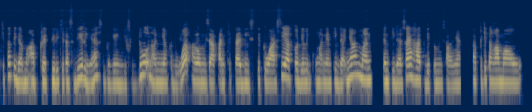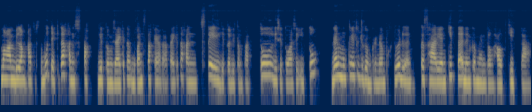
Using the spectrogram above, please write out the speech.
kita tidak mengupgrade diri kita sendiri ya sebagai individu. Nah, yang kedua, kalau misalkan kita di situasi atau di lingkungan yang tidak nyaman dan tidak sehat gitu misalnya, tapi kita nggak mau mengambil langkah tersebut ya kita akan stuck gitu. Misalnya kita bukan stuck ya, ternyata kita akan stay gitu di tempat itu, di situasi itu, dan mungkin itu juga berdampak juga dengan keseharian kita dan ke mental health kita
